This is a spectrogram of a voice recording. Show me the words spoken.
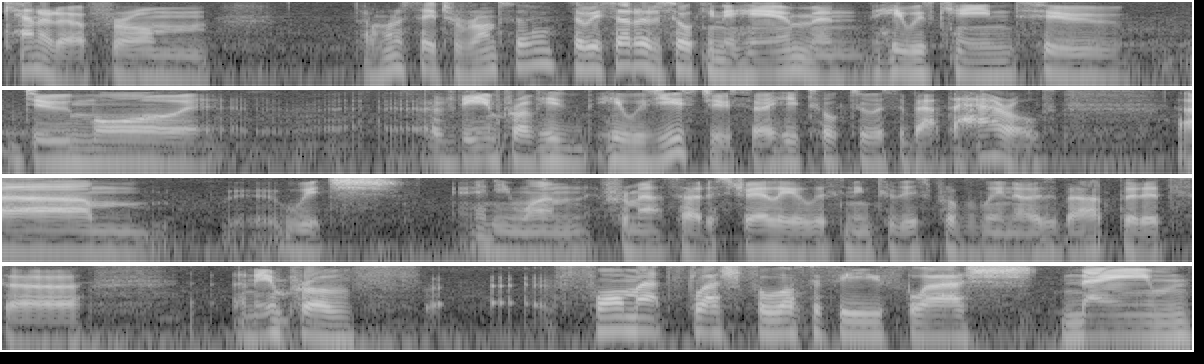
Canada, from I want to say Toronto. So we started talking to him, and he was keen to do more of the improv he, he was used to. So he talked to us about the Harold, um, which anyone from outside Australia listening to this probably knows about. But it's uh, an improv uh, format slash philosophy slash name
